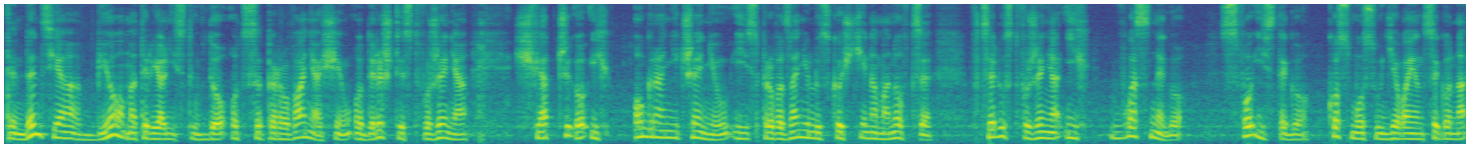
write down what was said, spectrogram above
Tendencja biomaterialistów do odseparowania się od reszty stworzenia świadczy o ich ograniczeniu i sprowadzaniu ludzkości na manowce w celu stworzenia ich własnego, swoistego kosmosu działającego na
